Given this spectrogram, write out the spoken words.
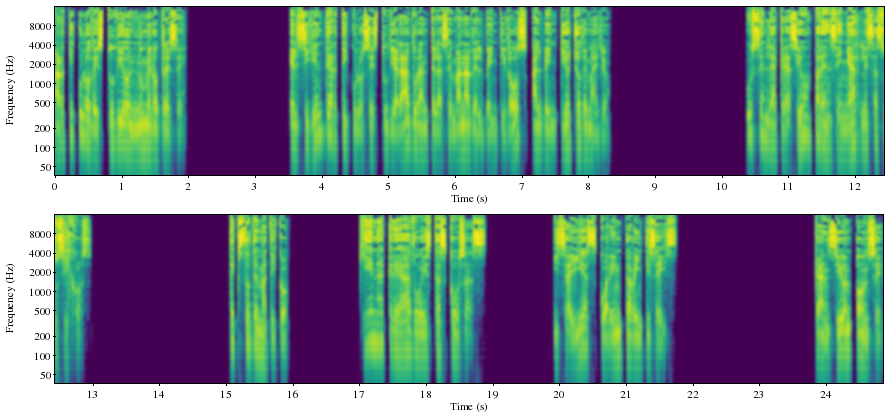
Artículo de estudio número 13. El siguiente artículo se estudiará durante la semana del 22 al 28 de mayo. Usen la creación para enseñarles a sus hijos. Texto temático. ¿Quién ha creado estas cosas? Isaías 40:26. Canción 11.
